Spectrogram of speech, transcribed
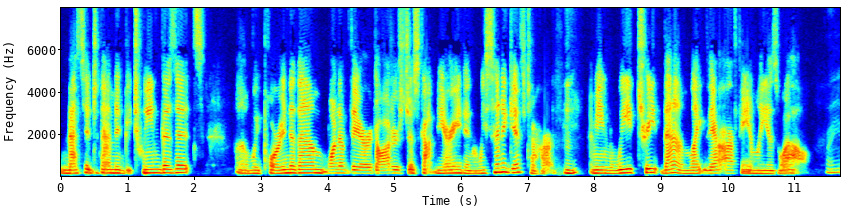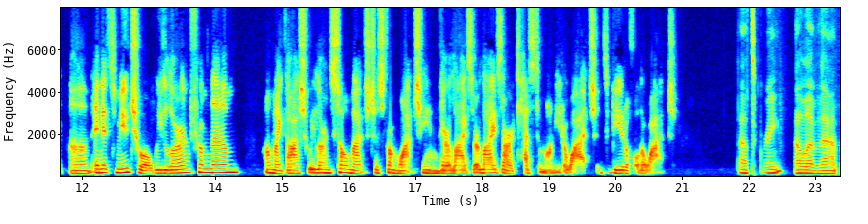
message them in between visits. Um, we pour into them. One of their daughters just got married, and we sent a gift to her. Mm-hmm. I mean, we treat them like they're our family as well. Right. Um, and it's mutual. We learn from them. Oh my gosh, we learn so much just from watching their lives. Their lives are a testimony to watch. It's beautiful to watch. That's great. I love that.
